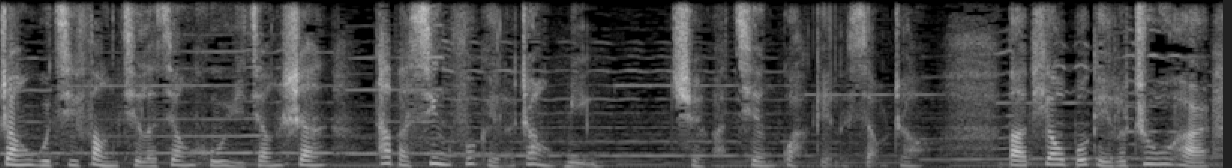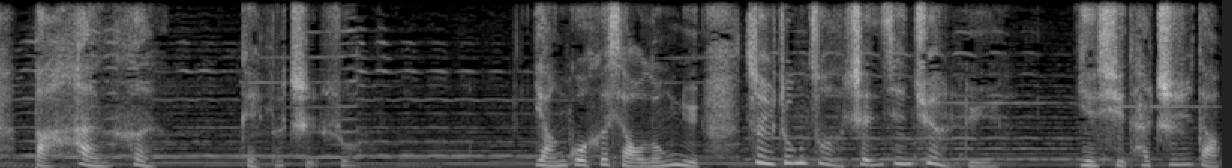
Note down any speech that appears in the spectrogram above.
张无忌放弃了江湖与江山，他把幸福给了赵敏，却把牵挂给了小昭，把漂泊给了珠儿，把憾恨给了芷若。杨过和小龙女最终做了神仙眷侣。也许他知道，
